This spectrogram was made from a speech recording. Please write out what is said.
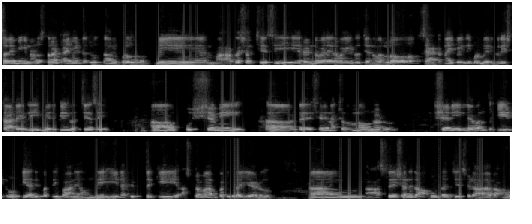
సరే మీకు నడుస్తున్న టైం ఏంటో చూద్దాం. ఇప్పుడు మీ మహాదశ వచ్చేసి రెండు వేల ఇరవై ఐదు జనవరిలో సాటర్న్ అయిపోయింది. ఇప్పుడు మెరుకురి స్టార్ట్ అయింది. మెరుకురి వచ్చేసి ఆ పుష్యమి అంటే శని నక్షత్రంలో ఉన్నాడు. శని లెవెన్త్కి టూ కి అధిపతి బానే ఉంది. ఈయన ఫిఫ్త్కి అష్టమాధిపతి కూడా అయ్యాడు. ఆ ఆశ్లేష అనేది రాహు టచ్ చేశాడు. ఆ రాహు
